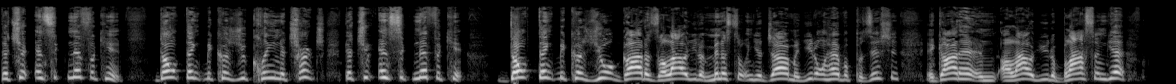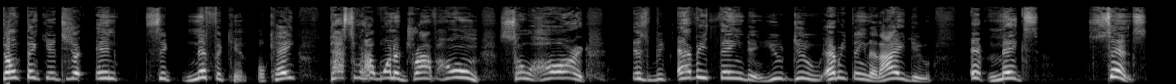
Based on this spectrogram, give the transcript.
that you're insignificant. Don't think because you clean the church that you're insignificant. Don't think because your God has allowed you to minister in your job and you don't have a position and God hasn't allowed you to blossom yet. Don't think you're in significant, okay? That's what I want to drive home so hard. Is everything that you do, everything that I do, it makes sense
